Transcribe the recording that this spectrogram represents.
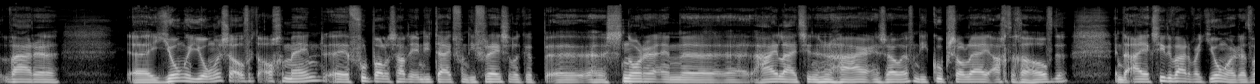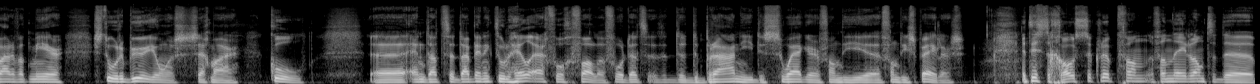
waren eh, jonge jongens over het algemeen. Voetballers hadden in die tijd van die vreselijke snorren en highlights in hun haar en zo. Hè, van die Coupe Soleil-achtige hoofden. En de Ajaxiden waren wat jonger. Dat waren wat meer stoere buurjongens, zeg maar. Cool. Eh, en dat, daar ben ik toen heel erg voor gevallen. Voor dat, de, de brani, de swagger van die, eh, van die spelers. Het is de grootste club van, van Nederland. De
